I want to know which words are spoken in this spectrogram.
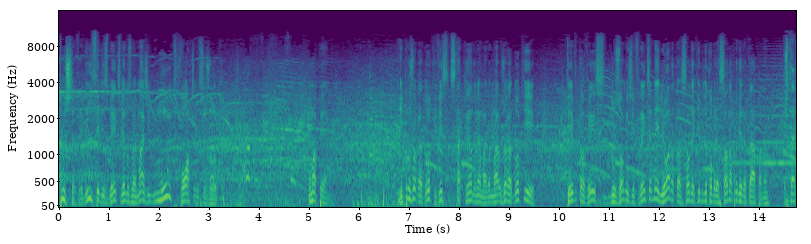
Puxa vida, infelizmente vemos uma imagem muito forte nesse jogo. Uma pena. E para um jogador que vem se destacando, né, Mário? Um jogador que teve, talvez, dos homens de frente, a melhor atuação da equipe do Cobressal na primeira etapa, né? Está...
